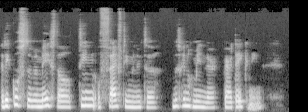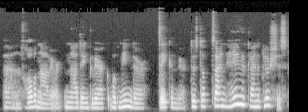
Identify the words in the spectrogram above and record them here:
Die kosten me meestal 10 of 15 minuten, misschien nog minder, per tekening. Uh, vooral wat nawerk, nadenkenwerk, wat minder tekenwerk. Dus dat zijn hele kleine klusjes.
